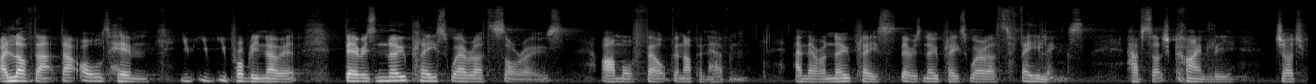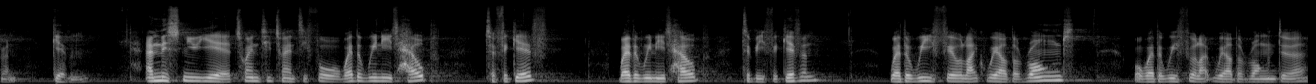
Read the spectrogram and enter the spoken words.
I love that, that old hymn. You, you, you probably know it. There is no place where earth's sorrows are more felt than up in heaven. And there, are no place, there is no place where earth's failings have such kindly judgment given. And this new year, 2024, whether we need help to forgive, whether we need help to be forgiven, whether we feel like we are the wronged or whether we feel like we are the wrongdoer,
